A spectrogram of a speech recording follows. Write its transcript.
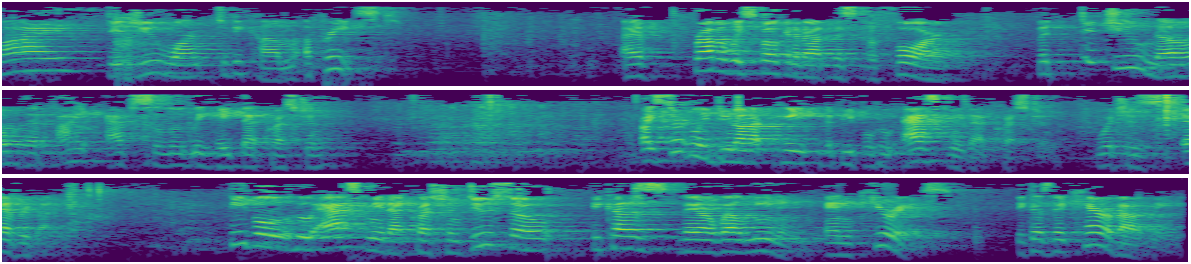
why did you want to become a priest? I have probably spoken about this before, but did you know that I absolutely hate that question? I certainly do not hate the people who ask me that question, which is everybody. People who ask me that question do so because they are well meaning and curious, because they care about me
